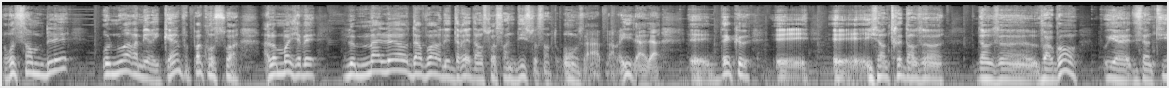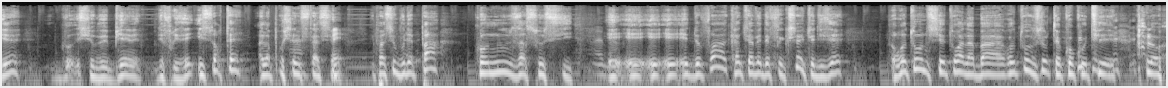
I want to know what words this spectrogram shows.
ressemblait aux Noirs américains. Faut pas qu'on soit. Alors moi, j'avais le malheur d'avoir des dreads en 70, 71 à Paris, là, là. Et dès que j'entrais dans un, dans un wagon où il y a des Antillais, cheveux bien défrisés, ils sortaient à la prochaine station. Mais- Parce qu'ils ne voulaient pas qu'on nous associe. Et, et, et, et, et deux fois, quand tu avais des frictions, ils te disaient retourne chez toi là-bas, retourne sur tes cocotiers. Alors,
